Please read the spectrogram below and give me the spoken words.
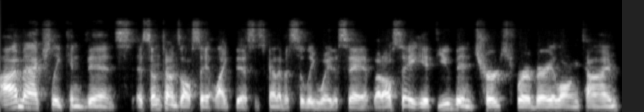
I'm actually convinced, sometimes I'll say it like this, it's kind of a silly way to say it, but I'll say if you've been churched for a very long time,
